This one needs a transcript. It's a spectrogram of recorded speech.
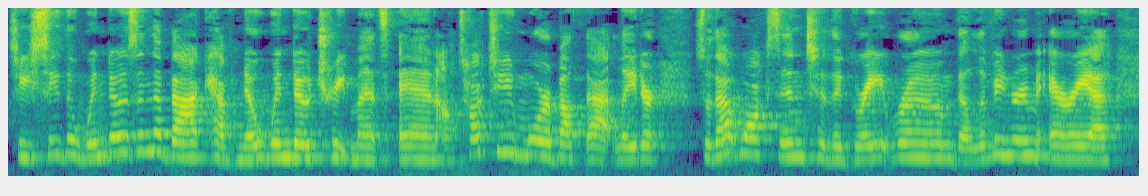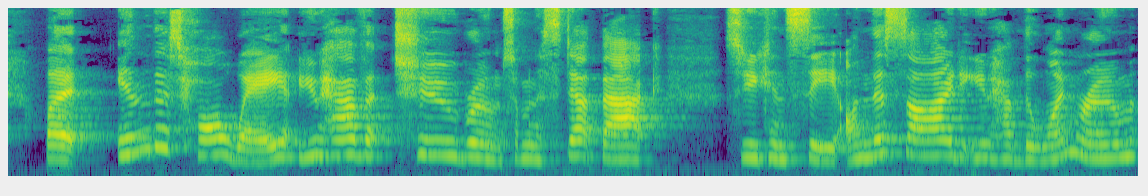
So you see the windows in the back have no window treatments and I'll talk to you more about that later. So that walks into the great room, the living room area. But in this hallway, you have two rooms. So I'm going to step back so you can see on this side, you have the one room,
